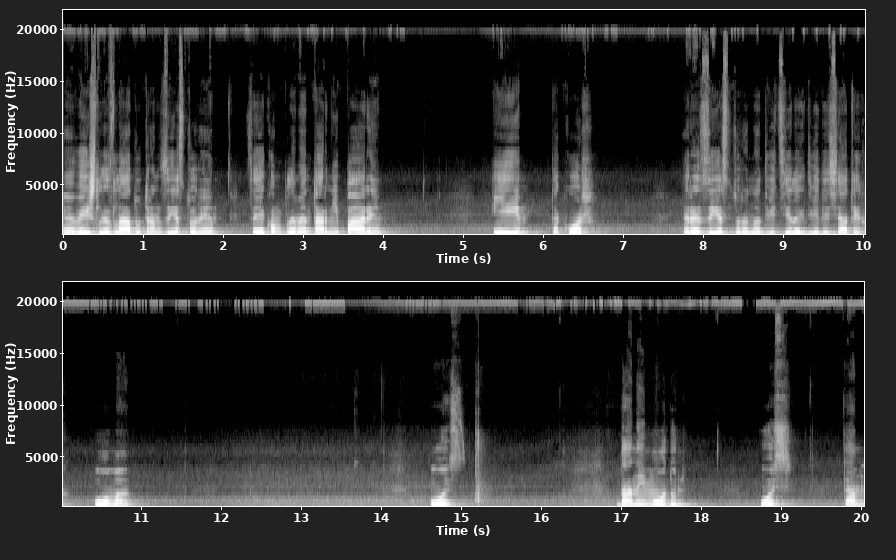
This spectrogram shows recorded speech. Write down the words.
е, вийшли з ладу транзистори, це є комплементарні пари. І також резистори на 2,2 Ома. Ось. Даний модуль ось там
